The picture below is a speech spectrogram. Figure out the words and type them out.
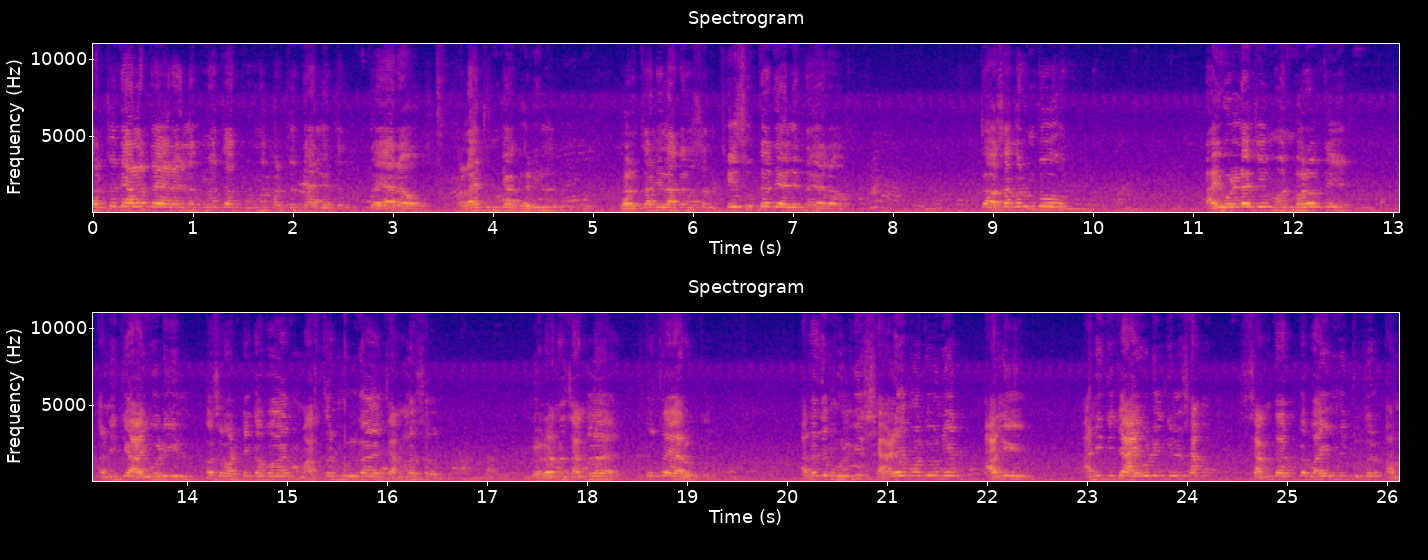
खर्च द्यायला तयार आहे लग्नाचा पूर्ण खर्च द्यायला त- तयार आहो. मला तुमच्या घरी खर्चाने लागत असेल ते सुद्धा द्यायला तयार आहो. तर असं करून तो आईवडिलाचे मन भरवते आणि ते आईवडील असं वाटते का बा मास्तर मुलगा आहे चांगला स घरानं चांगला आहे तो तयार होतो. आता ती मुलगी शाळेमधून एक आली आणि तिच्या आईवडील तिला सांग सांगतात का बाई मी तुझं आम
